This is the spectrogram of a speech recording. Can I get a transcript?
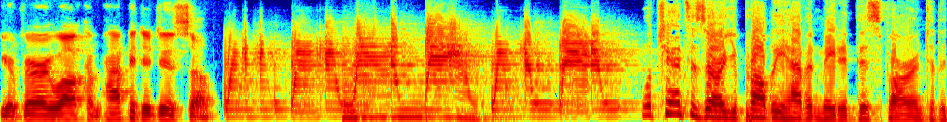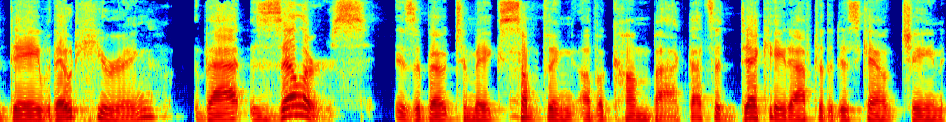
You're very welcome. Happy to do so. Well, chances are you probably haven't made it this far into the day without hearing that Zellers is about to make something of a comeback. That's a decade after the discount chain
